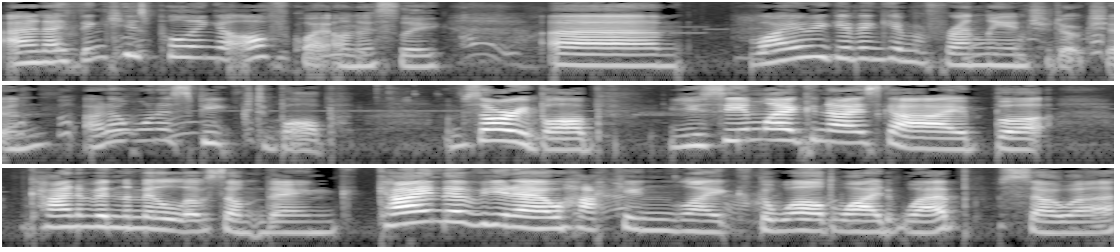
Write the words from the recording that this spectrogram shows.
And I think he's pulling it off, quite honestly. Um, why are we giving him a friendly introduction? I don't want to speak to Bob. I'm sorry, Bob. You seem like a nice guy, but kind of in the middle of something. Kind of, you know, hacking like the World Wide Web. So, uh,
